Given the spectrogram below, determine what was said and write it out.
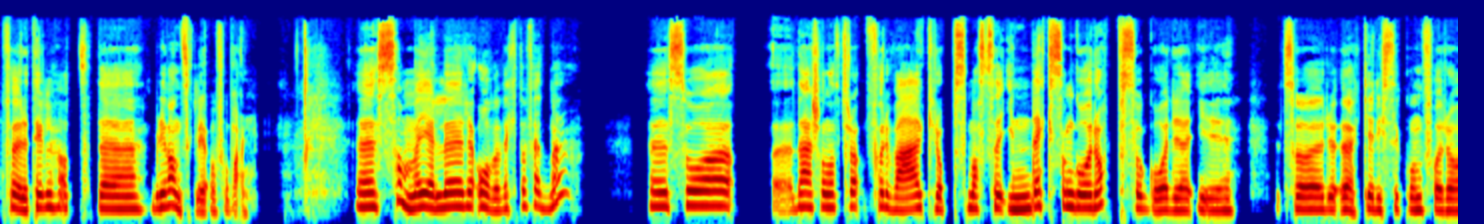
føre til at det blir vanskelig å få barn. Uh, samme gjelder overvekt og fedme. Uh, så det er sånn at for hver kroppsmasseindeks som går opp, så, går i, så øker risikoen for å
